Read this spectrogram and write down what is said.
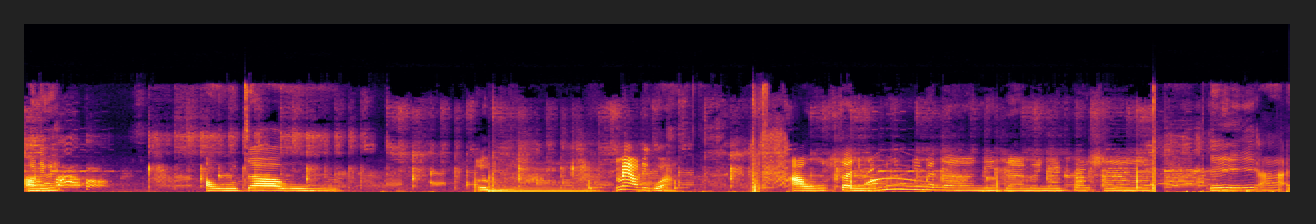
เอานี้ไหมเอาเจ้าเอิมไม่เอาดีกว่า เอาใส่มามันนี่มันนานี่นามันนี่ปอสีเออาเอ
